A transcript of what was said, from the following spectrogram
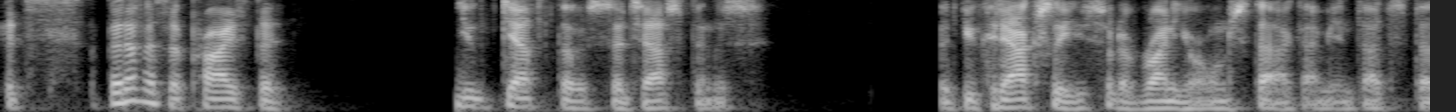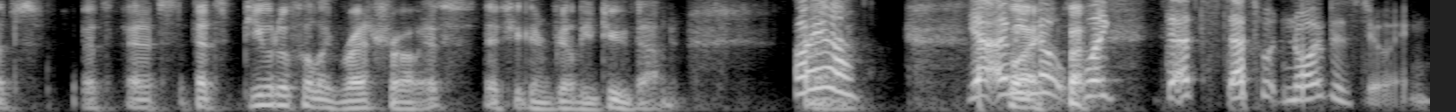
it's a bit of a surprise that you get those suggestions that you could actually sort of run your own stack. I mean, that's that's that's it's it's beautifully retro if if you can really do that. Oh yeah, yeah. I mean, no, like that's that's what noyb is doing.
